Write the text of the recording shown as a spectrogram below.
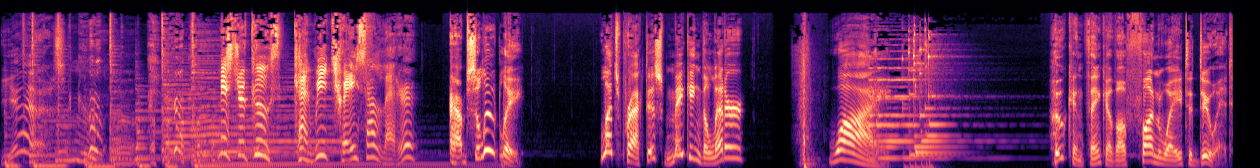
Yes. Mr. Goose, can we trace a letter? Absolutely. Let's practice making the letter Y. Who can think of a fun way to do it?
